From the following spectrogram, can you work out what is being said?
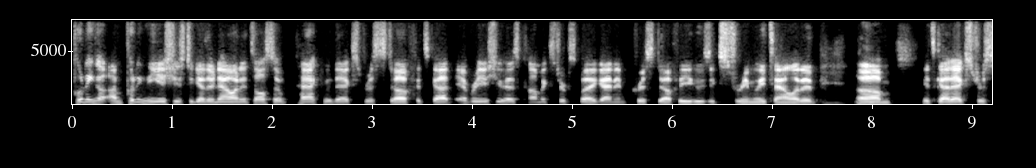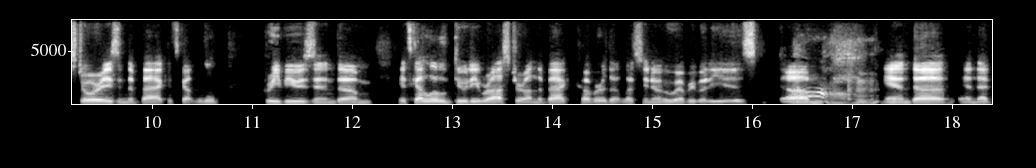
putting I'm putting the issues together now, and it's also packed with extra stuff. It's got every issue has comic strips by a guy named Chris Duffy, who's extremely talented. Um, it's got extra stories in the back. It's got little previews, and um, it's got a little duty roster on the back cover that lets you know who everybody is. Um, Oh, mhm. and uh and that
